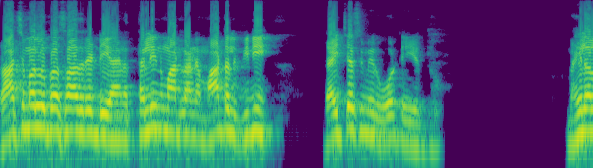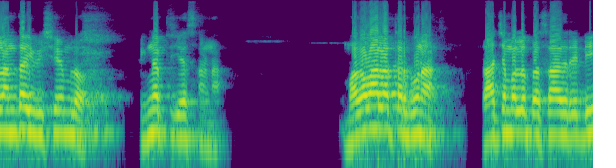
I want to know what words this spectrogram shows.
రాచమల్లు ప్రసాద్ రెడ్డి ఆయన తల్లిని మాట్లాడే మాటలు విని దయచేసి మీరు ఓటు వేయొద్దు. మహిళలంతా ఈ విషయంలో విజ్ఞప్తి చేస్తాను? మగవాళ్ళ తరఫున రాచమల్లు ప్రసాద్ రెడ్డి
